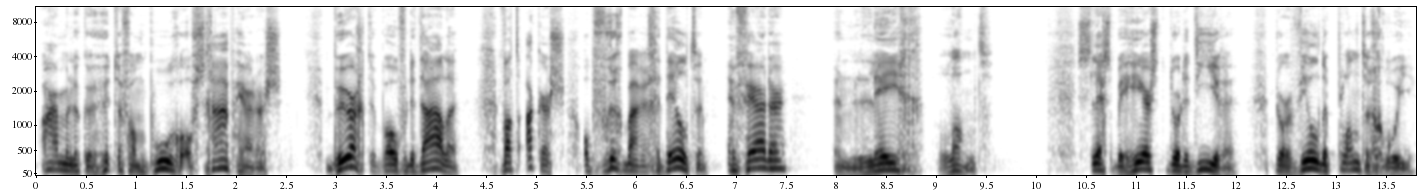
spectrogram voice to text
armelijke hutten van boeren of schaapherders. Burgten boven de dalen, wat akkers op vruchtbare gedeelten en verder een leeg land. Slechts beheerst door de dieren, door wilde plantengroei,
